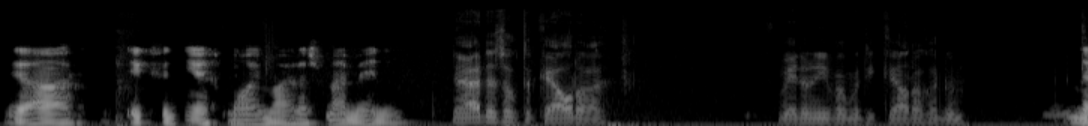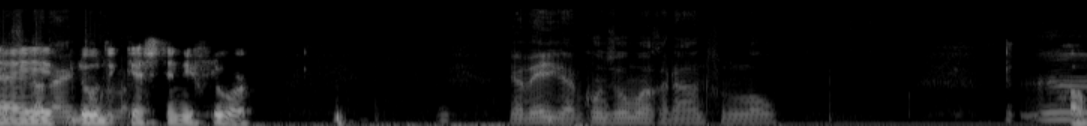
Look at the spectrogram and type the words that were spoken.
Ja, ik vind het niet echt mooi, maar dat is mijn mening. Ja, dat is ook de kelder. hè. Ik weet nog niet wat ik met die kelder ga doen. Nee, gaat ik bedoel die wel- kist in die vloer. Ja, weet ik, dat heb ik gewoon zomaar gedaan voor de lol. Oh,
